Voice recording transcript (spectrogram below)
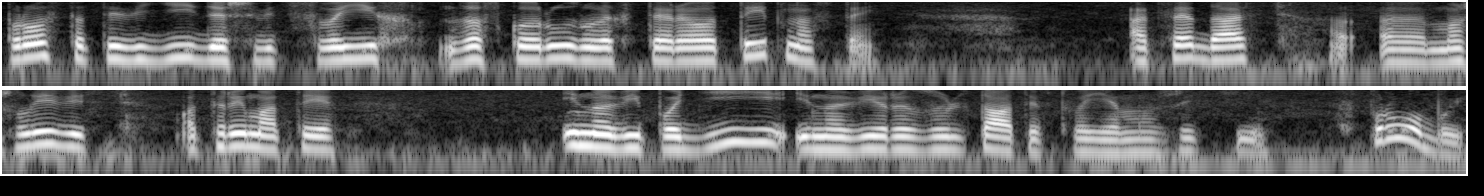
Просто ти відійдеш від своїх заскорузлих стереотипностей, а це дасть е, можливість отримати і нові події, і нові результати в твоєму житті. Спробуй.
